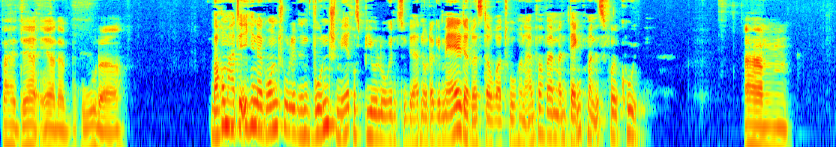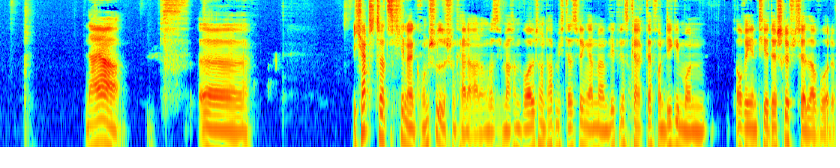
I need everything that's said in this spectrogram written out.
bei der eher der Bruder. Warum hatte ich in der Grundschule den Wunsch, Meeresbiologin zu werden oder Gemälderestauratorin? Einfach weil man denkt, man ist voll cool. Ähm, naja, pf, äh, ich hatte tatsächlich in der Grundschule schon keine Ahnung, was ich machen wollte und habe mich deswegen an meinem Lieblingscharakter von Digimon orientiert, der Schriftsteller wurde.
